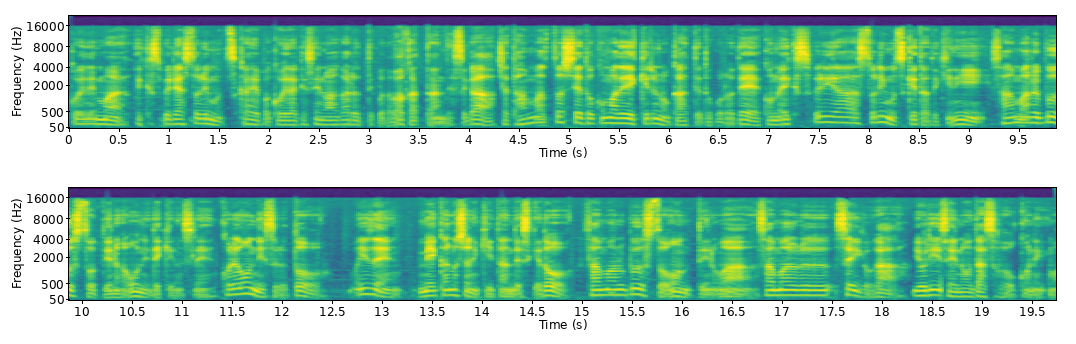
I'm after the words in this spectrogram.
これでまあ、Xperia Stream 使えばこれだけ性能上がるってことは分かったんですが、じゃあ端末としてどこまでいけるのかってところで、この Xperia Stream つけたときに、サーマルブーストっていうのがオンにできるんですね。これオンにすると、以前メーカーの人に聞いたんですけど、サーマルブーストオンっていうのは、サーマル制御がより性能を出す方向に変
